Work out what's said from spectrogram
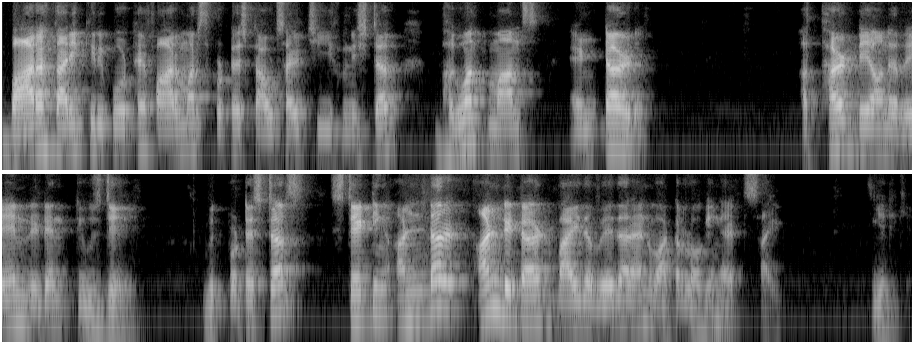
12 तारीख की रिपोर्ट है। Farmers protest outside chief minister Bhagwant Mann entered a third day on a rain ridden Tuesday with protesters stating under undeterred by the weather and water logging at site. ये देखिए,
